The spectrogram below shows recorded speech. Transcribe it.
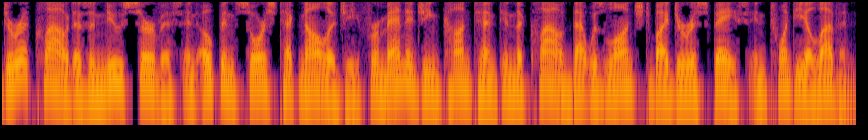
DuraCloud is a new service and open-source technology for managing content in the cloud that was launched by Duraspace in 2011.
